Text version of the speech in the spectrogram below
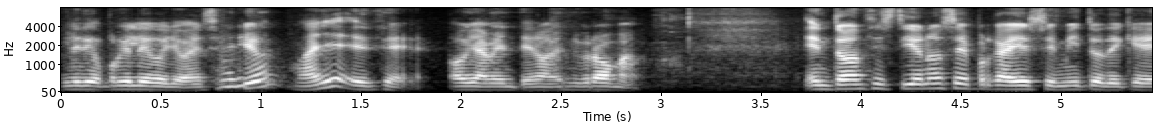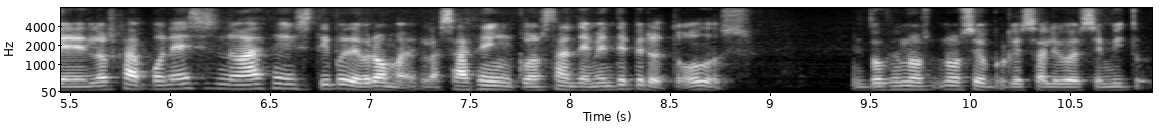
Le digo, ¿por qué le digo yo? ¿En serio? ¿Vale? Y dice, obviamente no, es broma. Entonces, tío, no sé por qué hay ese mito de que los japoneses no hacen ese tipo de bromas. Las hacen constantemente, pero todos. Entonces, no, no sé por qué salió ese mito.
